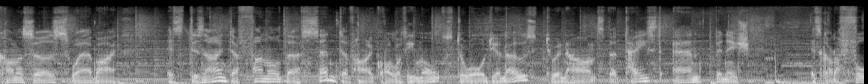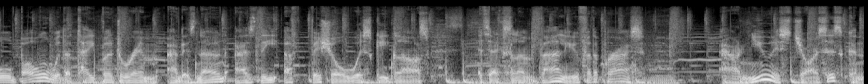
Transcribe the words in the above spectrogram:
connoisseurs swear by. It's designed to funnel the scent of high quality malts toward your nose to enhance the taste and finish. It's got a full bowl with a tapered rim and is known as the official whiskey glass. It's excellent value for the price. Our newest choices can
